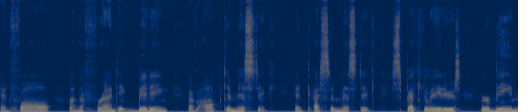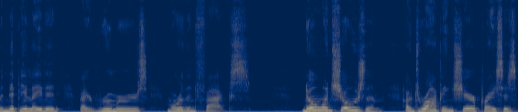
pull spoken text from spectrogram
and fall on the frantic bidding of optimistic and pessimistic speculators who are being manipulated by rumors more than facts. No one shows them how dropping share prices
